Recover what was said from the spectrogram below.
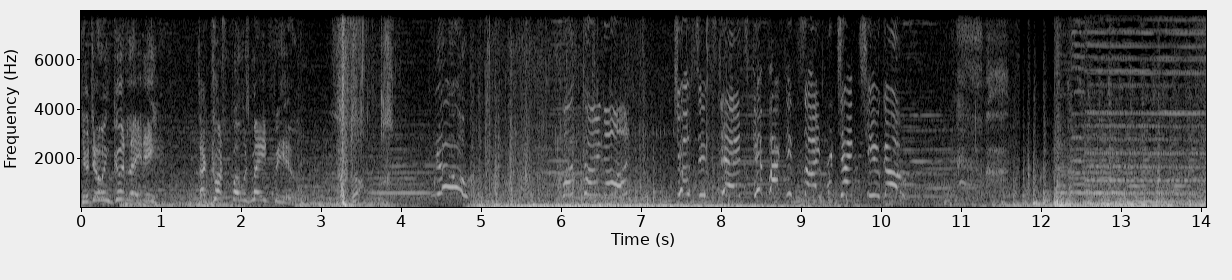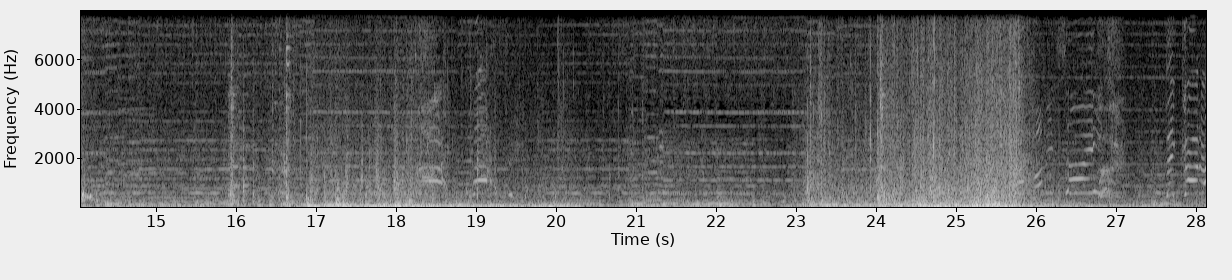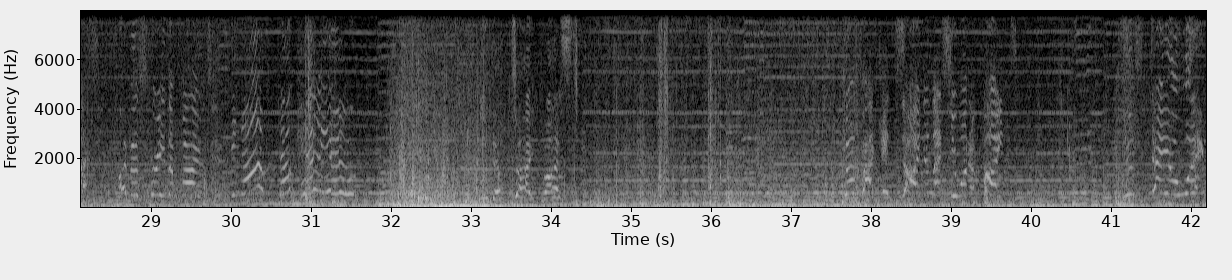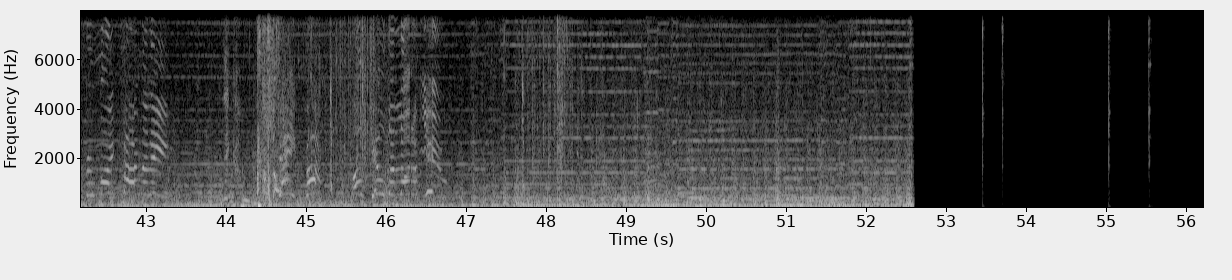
You're doing good, lady. That crossbow was made for you. No! What's going on? Joseph's dead! Get back inside! Protect Hugo! outside unless you want to fight! You stay away from my family! They come. Stay back! I'll kill the lot of you!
